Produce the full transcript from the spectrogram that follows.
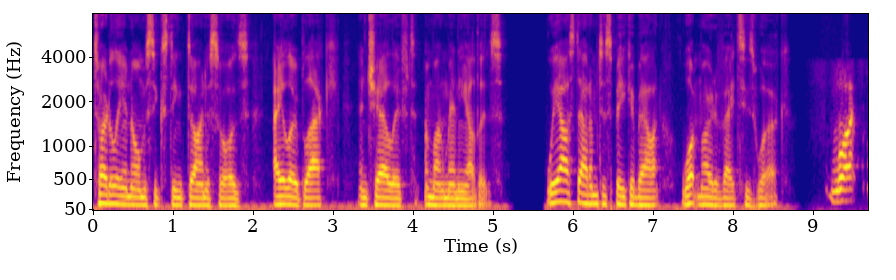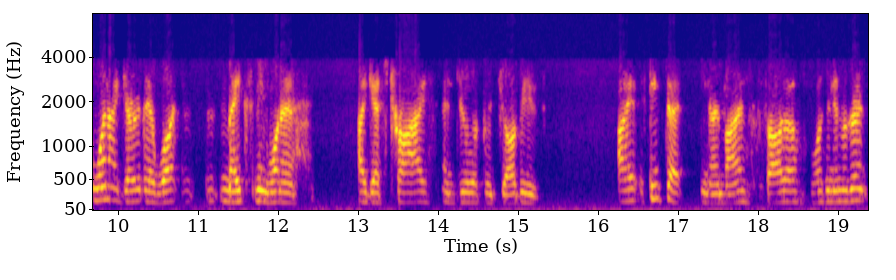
Totally Enormous Extinct Dinosaurs, Aloe Blacc, and Chairlift, among many others. We asked Adam to speak about what motivates his work. What when I go there, what makes me want to, I guess, try and do a good job is, I think that you know my father was an immigrant,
